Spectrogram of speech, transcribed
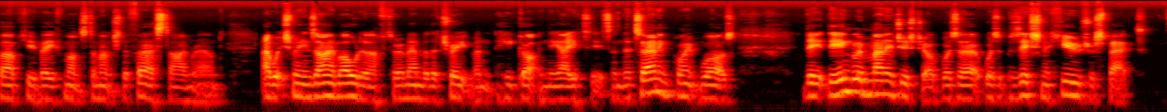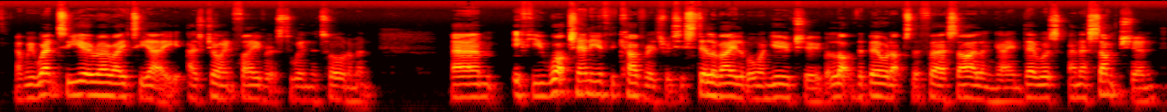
barbecue beef monster munch the first time round, uh, which means I'm old enough to remember the treatment he got in the 80s. And the turning point was the, the England manager's job was a was a position of huge respect, and we went to Euro '88 as joint favourites to win the tournament. Um, if you watch any of the coverage, which is still available on YouTube, a lot of the build up to the first Ireland game, there was an assumption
